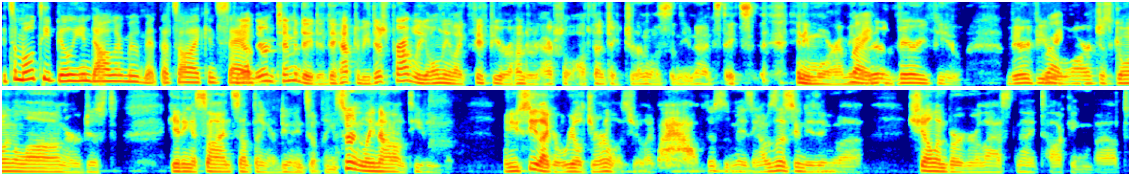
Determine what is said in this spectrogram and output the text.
it's a multi-billion dollar movement that's all i can say yeah they're intimidated they have to be there's probably only like 50 or 100 actual authentic journalists in the united states anymore i mean right. there's very few very few right. who aren't just going along or just getting assigned something or doing something certainly not on tv but when you see like a real journalist you're like wow this is amazing i was listening to uh Shellenberger last night talking about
